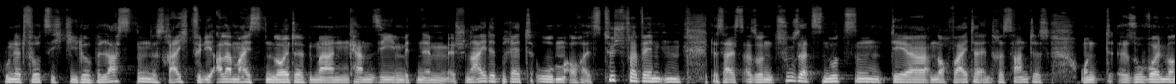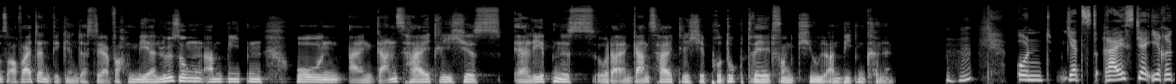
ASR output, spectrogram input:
140 30 Kilo belasten. Das reicht für die allermeisten Leute. Man kann sie mit einem Schneidebrett oben auch als Tisch verwenden. Das heißt also ein Zusatznutzen, der noch weiter interessant ist. Und äh, so wollen wir uns auch weiterentwickeln, dass wir einfach mehr Lösungen anbieten und ein ganzheitliches Erlebnis oder eine ganzheitliche Produktwelt von Kuhl anbieten können. Mhm. Und jetzt reist ja Ihre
